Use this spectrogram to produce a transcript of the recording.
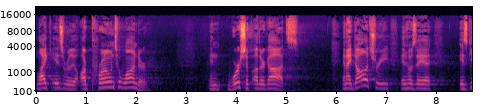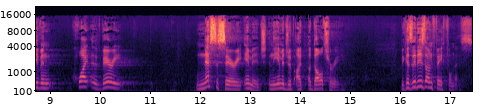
like Israel, are prone to wander and worship other gods. And idolatry in Hosea is given quite a very necessary image in the image of adultery because it is unfaithfulness.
